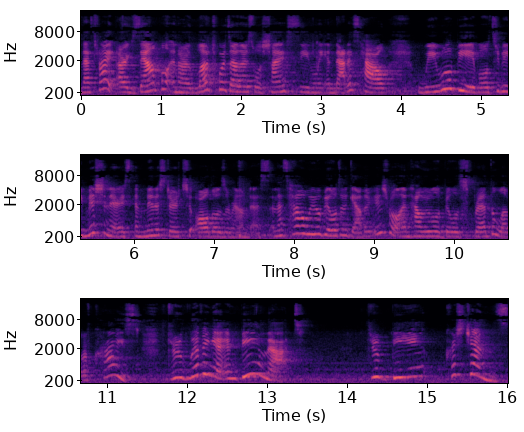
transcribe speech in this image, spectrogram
That's right. Our example and our love towards others will shine exceedingly, and that is how we will be able to be missionaries and minister to all those around us. And that's how we will be able to gather Israel and how we will be able to spread the love of Christ through living it and being that, through being Christians.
